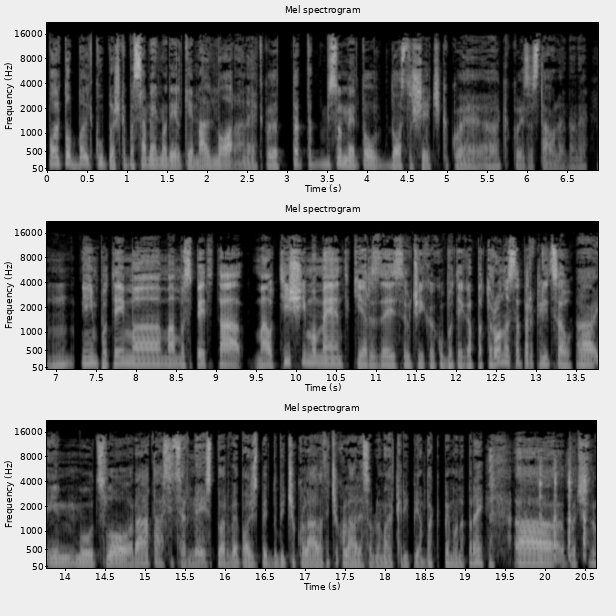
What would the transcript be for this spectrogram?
pol to bolj kupaš, pa samo en model, ki je mal nora. ne. Tako da ta, ta, v bistvu mi je to dosta všeč, kako je, uh, kako je zastavljeno. ne. Mm. In potem uh, imamo spet ta mal tišji moment, kjer zdaj se uči, kako bo tega patronusa priklical. Uh, in mu celo rata, sicer ne iz prve, pa že spet dobi čokolado. Te čokolade so bile malo kripi, ampak pojmo naprej. Uh, pač, no,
